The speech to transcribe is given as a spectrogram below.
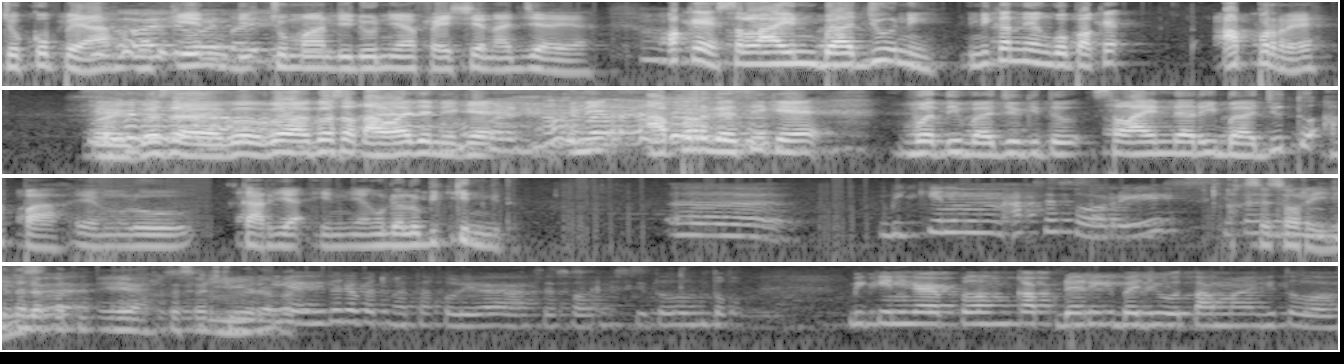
Cukup ya, Cukup, mungkin cukup di, aja. cuma di dunia fashion aja ya. Oke, selain baju nih, ini kan yang gue pakai upper ya. Gue se, gue gue gue so tahu aja nih kayak ini upper gak sih kayak buat di baju gitu. Selain dari baju tuh apa yang lu karyain, yang udah lu bikin gitu? Eh, bikin aksesoris. Kita Aksesoris. kita dapat iya aksesoris juga dapat Iya, kita dapat mata kuliah aksesoris gitu untuk bikin kayak pelengkap dari baju utama gitu loh.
